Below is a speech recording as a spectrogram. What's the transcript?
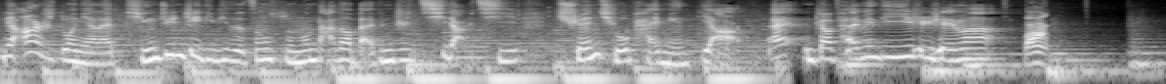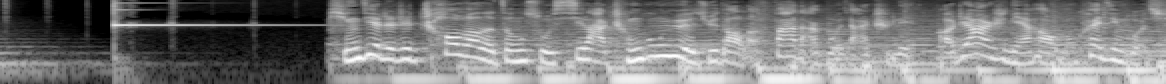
那二十多年来平均 GDP 的增速能达到百分之七点七，全球排名第二。哎，你知道排名第一是谁吗？棒！凭借着这超高的增速，希腊成功跃居到了发达国家之列。好，这二十年哈，我们快进过去。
